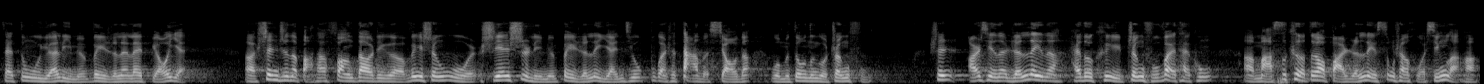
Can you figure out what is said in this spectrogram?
在动物园里面为人类来表演，啊，甚至呢把它放到这个微生物实验室里面被人类研究，不管是大的小的，我们都能够征服。甚而且呢，人类呢还都可以征服外太空。啊，马斯克都要把人类送上火星了哈，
